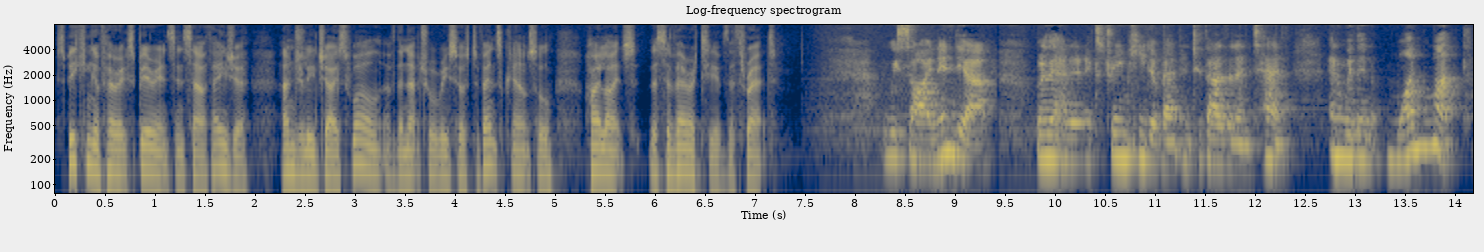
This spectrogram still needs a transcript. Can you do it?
Speaking of her experience in South Asia, Anjali Jaiswal of the Natural Resource Defence Council highlights the severity of the threat. We saw in India where they had an extreme heat event in 2010, and within one month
